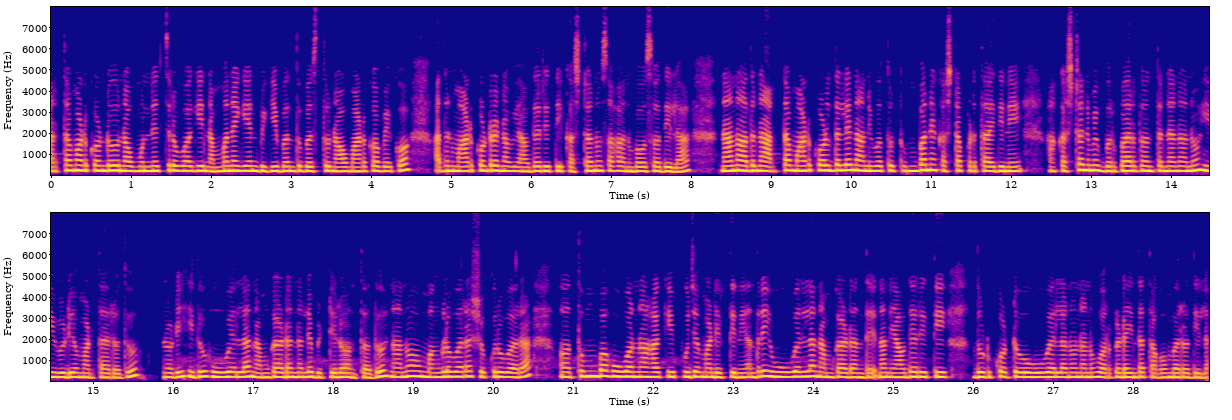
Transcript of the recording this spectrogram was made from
ಅರ್ಥ ಮಾಡಿಕೊಂಡು ನಾವು ಮುನ್ನೆಚ್ಚರವಾಗಿ ನಮ್ಮನೆಗೇನು ಬಿಗಿ ಬಂದು ಬಸ್ತು ನಾವು ಮಾಡ್ಕೋಬೇಕೋ ಅದನ್ನು ಮಾಡಿಕೊಂಡ್ರೆ ನಾವು ಯಾವುದೇ ರೀತಿ ಕಷ್ಟನೂ ಸಹ ಅನುಭವಿಸೋದಿಲ್ಲ. ನಾನು ಅದನ್ನು ಅರ್ಥ ಮಾಡ್ಕೊಳ್ದಲ್ಲೇ ನಾನು ಇವತ್ತು ತುಂಬಾ ಕಷ್ಟಪಡ್ತಾ ಇದ್ದೀನಿ. ಆ ಕಷ್ಟ ನಿಮಗೆ ಬರಬಾರ್ದು ಅಂತ ನಾನು ಈ ವಿಡಿಯೋ ಮಾಡ್ತಾ ಇರೋದು. ನೋಡಿ, ಇದು ಹೂವೆಲ್ಲ ನಮ್ಮ ಗಾರ್ಡನಲ್ಲೇ ಬಿಟ್ಟಿರೋ ಅಂಥದ್ದು. ನಾನು ಮಂಗಳವಾರ, ಶುಕ್ರವಾರ ತುಂಬ ಹೂವನ್ನು ಹಾಕಿ ಪೂಜೆ ಮಾಡಿರ್ತೀನಿ. ಅಂದರೆ ಈ ಹೂವೆಲ್ಲ ನಮ್ಮ ಗಾರ್ಡನ್ದೆ. ನಾನು ಯಾವುದೇ ರೀತಿ ದುಡ್ಡು ಕೊಟ್ಟು ಹೂವೆಲ್ಲನೂ ನಾನು ಹೊರಗಡೆಯಿಂದ ತೊಗೊಂಬರೋದಿಲ್ಲ.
